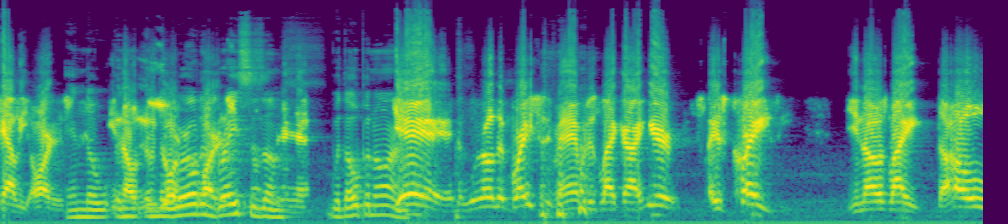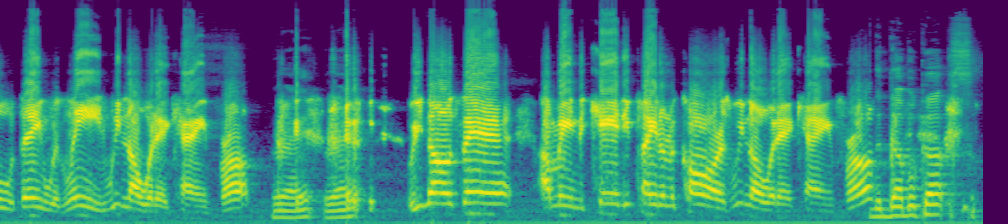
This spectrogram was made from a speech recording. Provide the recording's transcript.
Cali artist. And the you know, and, New and the York world artists, embraces them what with open arms. Yeah, the world embraces it, man. but it's like out here, it's crazy. You know, it's like the whole thing with lean. We know where that came from. Right, right. we know what I'm saying. I mean, the candy paint on the cars. We know where that came from. The double cups,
